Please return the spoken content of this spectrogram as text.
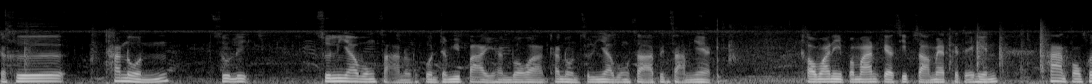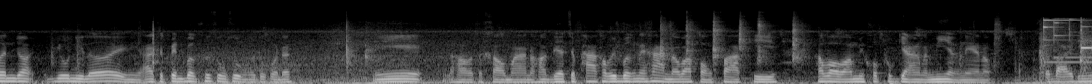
ก็คือถนนสุริ สุริยาวงศาเนอะทุกคนจะมีป้ายอยู่หันบอกว่าถนนสุริยาวงศาเป็นสามแยก เข้ามานี่ประมาณแค่สิบสามเมตรก็จะเห็นห้านของเพิ่นอยู่อยู่นี่เลยนี่อาจจะเป็นเบิ้งขึ้นสูงๆเลยทุกคนนะนี่แล้วเราจะเข้ามาเนาะเดี๋ยวจะพาเข้าไปเบิ้งในห้านเนาะว่าของฝากทีเขาบอกว่ามีครบทุกอย่างนะมีอย่างแน่เนาะสบายดี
